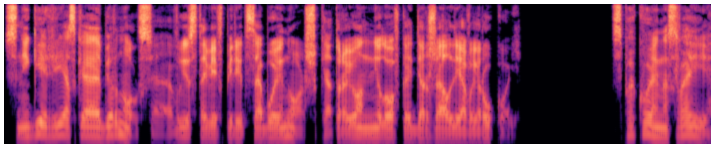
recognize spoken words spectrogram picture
Снегирь резко обернулся, выставив перед собой нож, который он неловко держал левой рукой. «Спокойно, свои»,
